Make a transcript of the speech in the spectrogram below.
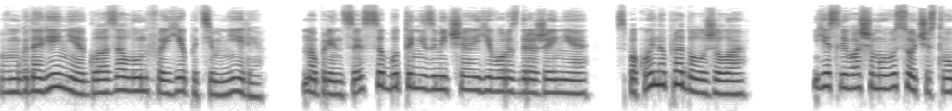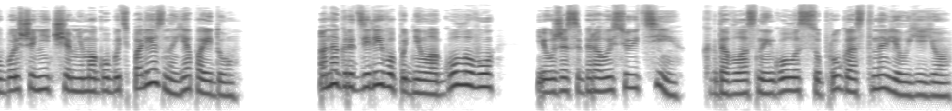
В мгновение глаза Лун Фэйе потемнели, но принцесса, будто не замечая его раздражения, спокойно продолжила. «Если вашему высочеству больше ничем не могу быть полезна, я пойду». Она горделиво подняла голову и уже собиралась уйти, когда властный голос супруга остановил ее.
